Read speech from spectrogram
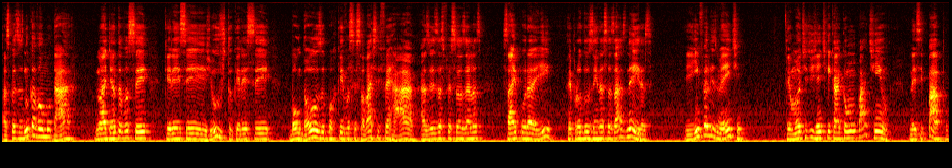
As coisas nunca vão mudar. Não adianta você querer ser justo, querer ser bondoso, porque você só vai se ferrar. Às vezes as pessoas elas saem por aí reproduzindo essas asneiras. E infelizmente tem um monte de gente que cai como um patinho nesse papo.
